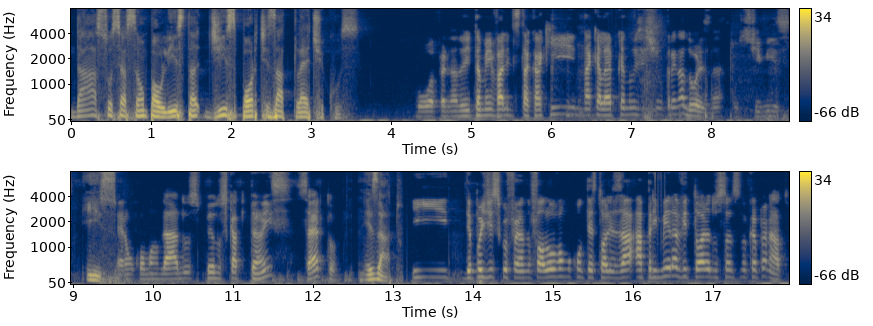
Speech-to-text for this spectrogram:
da Associação Paulista de Esportes Atléticos. Boa, Fernando. E também vale destacar que naquela época não existiam treinadores, né? Os times Isso. eram comandados pelos capitães, certo? Exato. E depois disso que o Fernando falou, vamos contextualizar a primeira vitória do Santos no campeonato.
